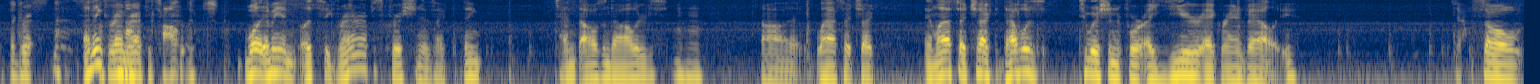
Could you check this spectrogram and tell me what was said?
It's like a Gra- s- I think a Grand small Rapids- college. Well, I mean, let's see. Grand Rapids Christian is, I think, ten thousand dollars. Mhm. Uh, last I checked, and last I checked, that was tuition for a year at Grand Valley. Yeah. So,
